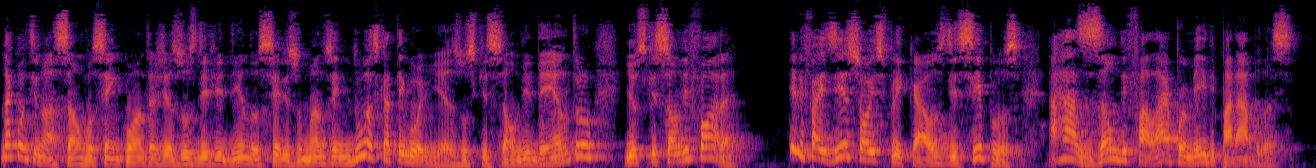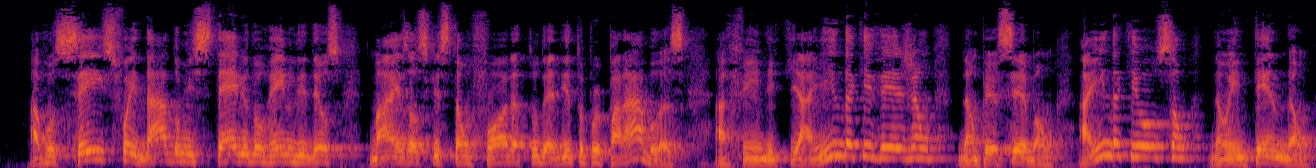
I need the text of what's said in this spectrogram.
Na continuação, você encontra Jesus dividindo os seres humanos em duas categorias, os que são de dentro e os que são de fora. Ele faz isso ao explicar aos discípulos a razão de falar por meio de parábolas. A vocês foi dado o mistério do reino de Deus, mas aos que estão fora tudo é dito por parábolas, a fim de que, ainda que vejam, não percebam, ainda que ouçam, não entendam.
